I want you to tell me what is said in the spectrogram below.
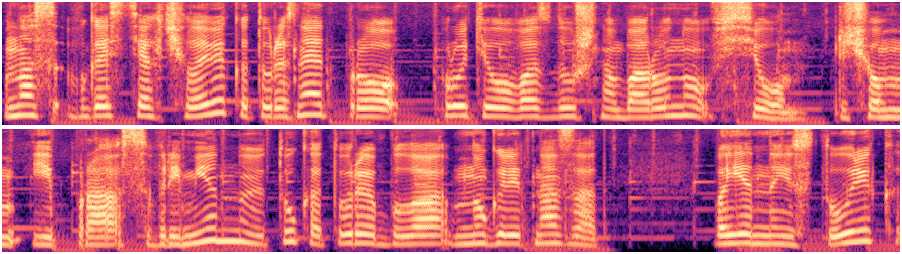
У нас в гостях человек, который знает про противовоздушную оборону все, причем и про современную, ту, которая была много лет назад. Военный историк,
